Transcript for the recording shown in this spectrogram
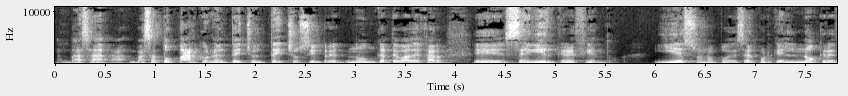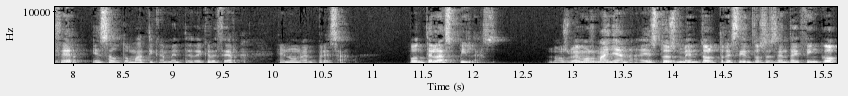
vas a, vas a topar con el techo. El techo siempre nunca te va a dejar eh, seguir creciendo. Y eso no puede ser porque el no crecer es automáticamente decrecer en una empresa. Ponte las pilas. Nos vemos mañana. Esto es Mentor 365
